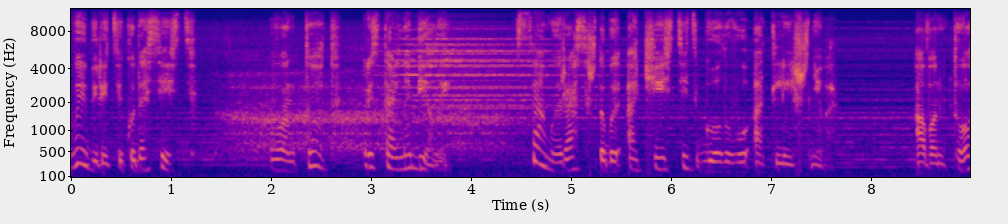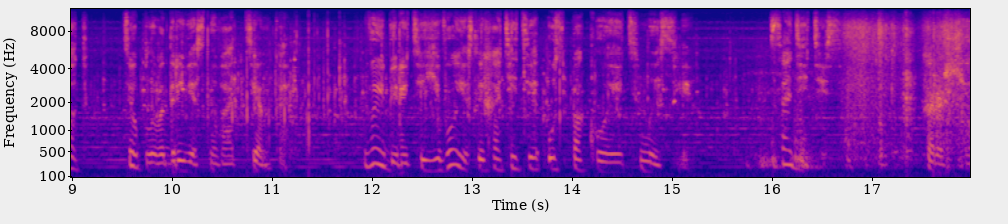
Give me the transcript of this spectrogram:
Выберите, куда сесть. Вон тот, кристально белый. Самый раз, чтобы очистить голову от лишнего. А вон тот, теплого древесного оттенка. Выберите его, если хотите успокоить мысли. Садитесь. Хорошо.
